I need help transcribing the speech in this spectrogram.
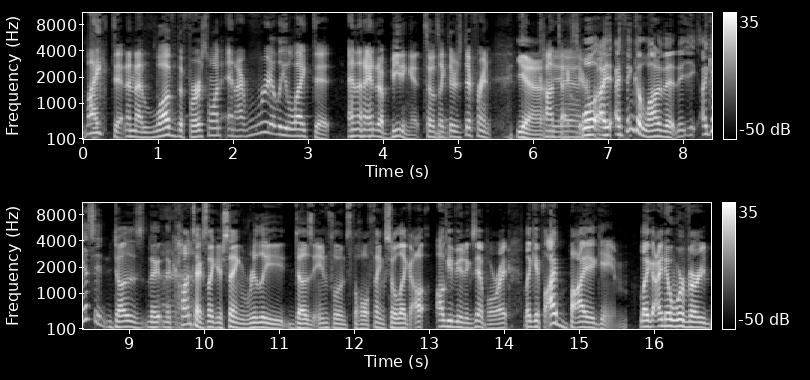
liked it, and I loved the first one, and I really liked it, and then I ended up beating it. So it's like there's different Yeah. context Yeah. here. well, but- I, I think a lot of it. I guess it does. The the uh. context, like you're saying, really does influence the whole thing. So, like, I'll I'll give you an example, right? Like, if I buy a game, like I know we're very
